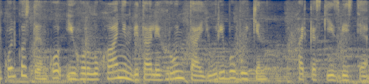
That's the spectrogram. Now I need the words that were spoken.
Ніколь Костенко, Ігор Луханін, Віталій Грунь та Юрій Бобикін. Харківські звістя.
